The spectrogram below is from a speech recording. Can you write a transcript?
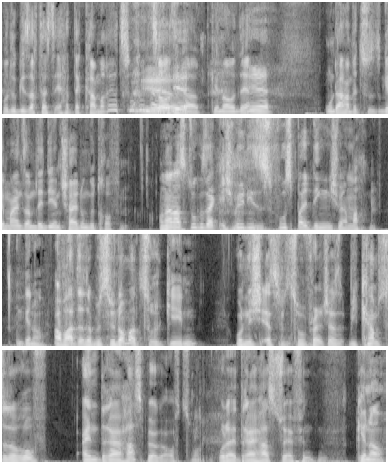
wo du gesagt hast, er hat der Kamera zu Ja. Hause Ja. gehabt. Genau der. Ja. Und da haben wir zu, gemeinsam die, die Entscheidung getroffen. Und dann hast du gesagt, ich will dieses Fußballding nicht mehr machen. Genau. Aber warte, da müssen wir nochmal zurückgehen und nicht erst zum Franchise. Wie kamst du darauf, einen 3-Hass-Burger aufzumachen? Oder 3-Hass zu erfinden? Genau.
